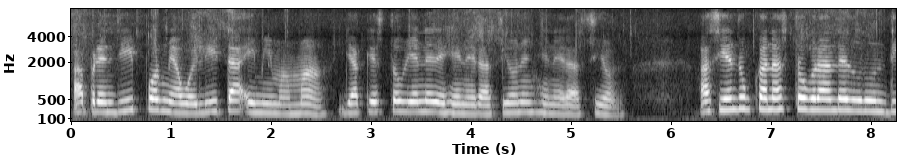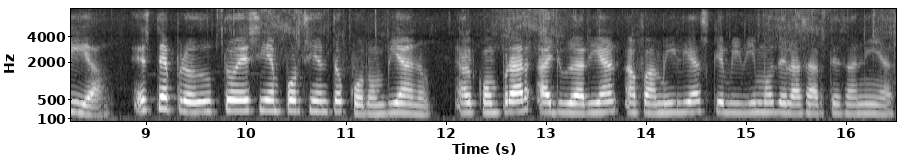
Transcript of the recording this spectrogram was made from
Aprendí por mi abuelita y mi mamá, ya que esto viene de generación en generación. Haciendo un canasto grande dura un día. Este producto es 100% colombiano al comprar ayudarían a familias que vivimos de las artesanías.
